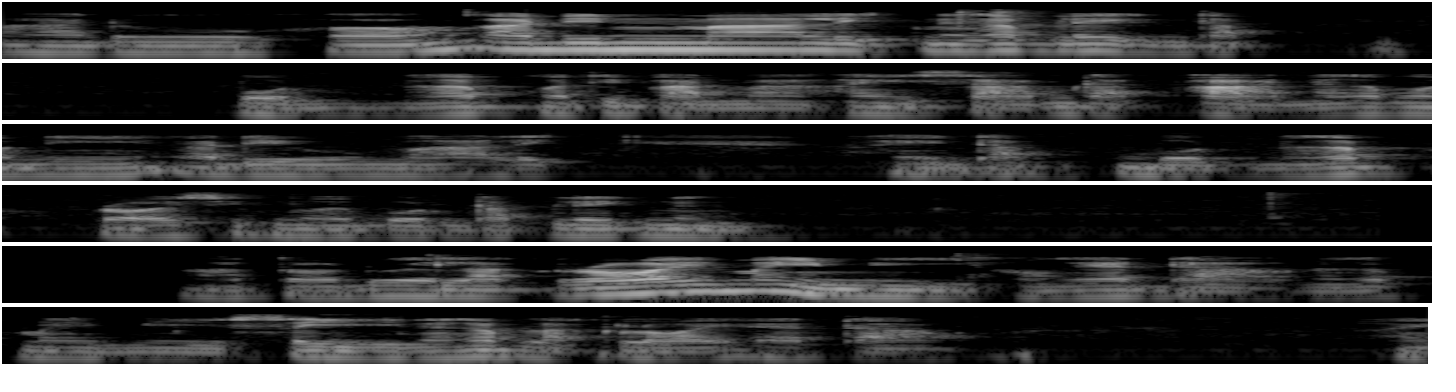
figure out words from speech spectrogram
มาดูของอดินมาลิกนะครับ เลขดับบนนะครับวันที่ผ่านมาให้ 3 ดับผ่านนะครับวันนี้อดิลมาลิกให้ดับบนนะครับร้อยสิบหน่วยบนดับเลขหนึ่งมาต่อด้วยหลักร้อยไม่มีของแอดดาวนะครับไม่มี4นะครับหลักร้อยแอดดาวให้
